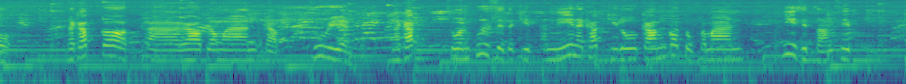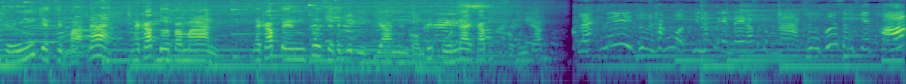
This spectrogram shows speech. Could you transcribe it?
อกนะครับก็อ่าเราประมาณกับทุเรียนนะครับส่วนพืชเศรษฐกิจอันนี้นะครับกิโลกรัมก็ตกประมาณ 20-30 ถึง 70 บาทได้นะครับโดยประมาณนะครับเป็นพืชเศรษฐกิจอีกอย่างหนึ่งของพิปูนได้ครับ นี่คือทั้งหมดที่นักเรียนได้รับชมมา คือพืชเศรษฐกิจของ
